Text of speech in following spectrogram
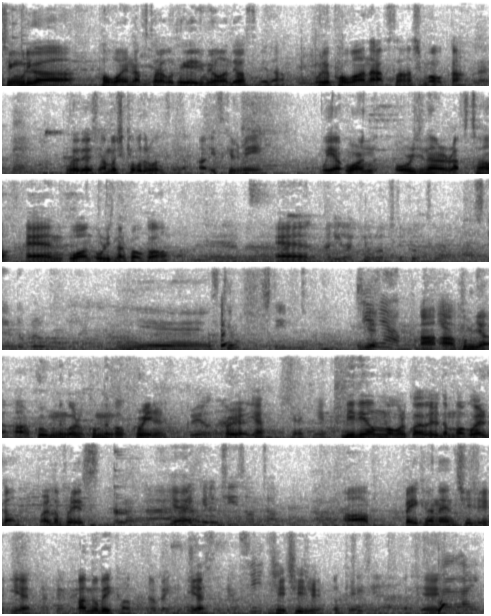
지금 우리가 Burger and Lobster라고 되게 유명한 데 왔습니다. 우리 버거 하나 랍스터 하나씩 먹을까? 네. 그래서 내가 한번 시켜보도록 하겠습니다. 아, excuse me. We are one original lobster and one original burger. And How do you like your lobster cooked? Steamed or grilled? 예, steam? Steamed? 예. 찌냐, 아, 아, 굽냐. 아, 굽는 걸로. 굽는 거. Grill. Grill, 예. 오케이, 오케이. 미디엄 먹을 거야? 웰던 먹을 거야? 웰던. Well-done please. Uh, Yeah. Bacon and cheese on top? 어, bacon and cheese. 예. Okay. 아, no bacon. No bacon. 예. cheese, okay? 치, 치즈. 오케이. 치즈, 오케이. I like.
